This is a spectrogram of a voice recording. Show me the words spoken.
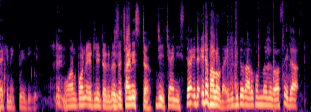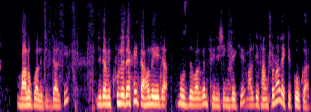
দেখেন একটু এদিকে। ওয়ান পয়েন্ট এইট লিটার এটা হচ্ছে চাইনিজটা জি চাইনিজটা এটা এটা ভালোটা এর ভিতরে আরও কম দামেরও আছে এটা ভালো কোয়ালিটির আর কি। যদি আমি খুলে দেখাই তাহলে এটা বুঝতে পারবেন ফিনিশিং দেখে। মাল্টি ফাংশনাল একটি কুকার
